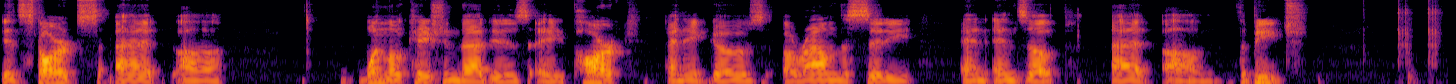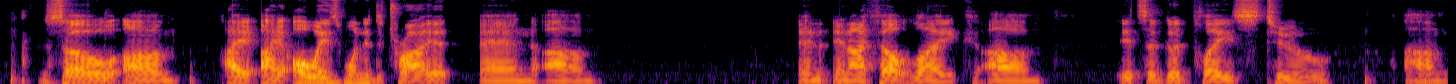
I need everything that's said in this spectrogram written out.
it starts at uh, one location that is a park, and it goes around the city and ends up at um, the beach. So um, I I always wanted to try it, and um, and and I felt like um, it's a good place to um,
